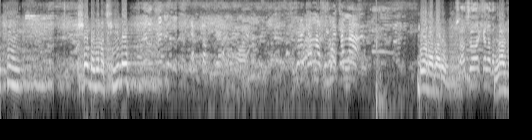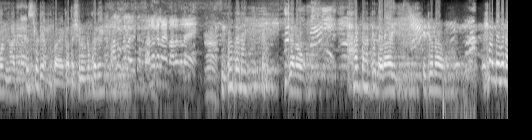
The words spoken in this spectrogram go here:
একটি সম্ভাবনা ছিল। বল আবারও। স্টেডিয়াম দুদলই যেন হাড্ডাহাড্ডি লড়াই এ যেন সম্ভাবনা,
